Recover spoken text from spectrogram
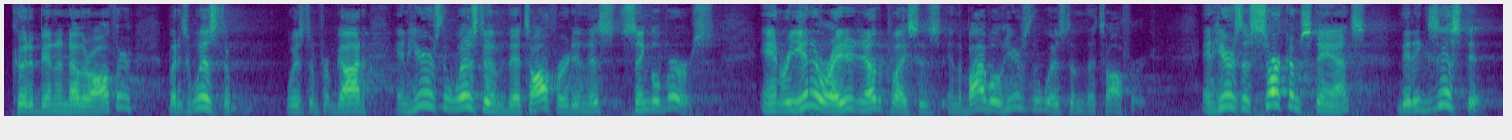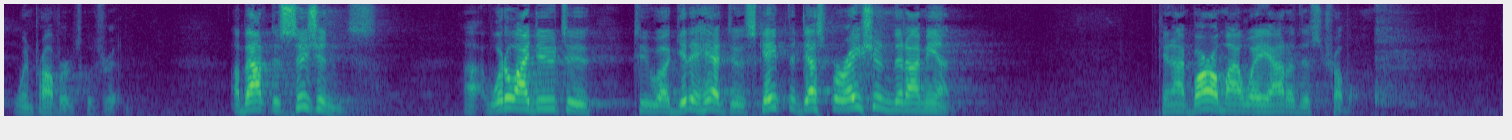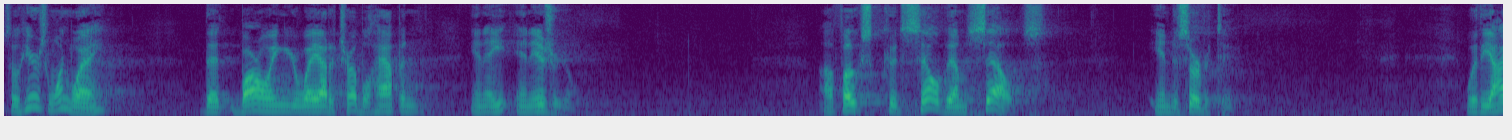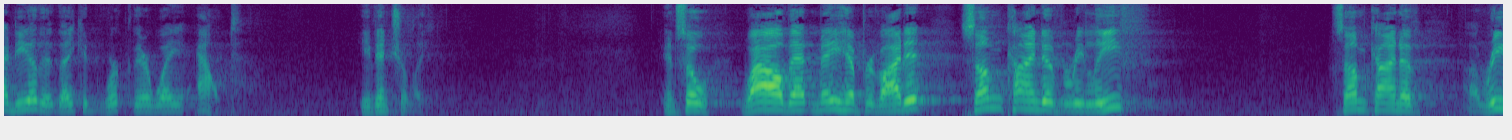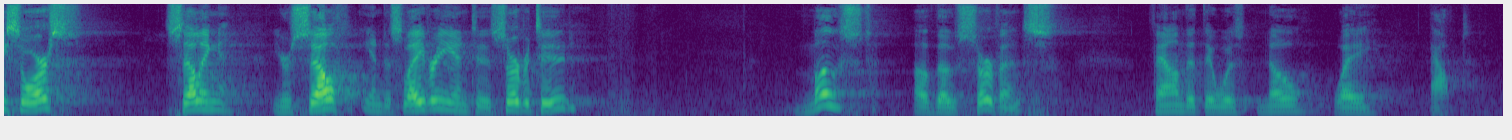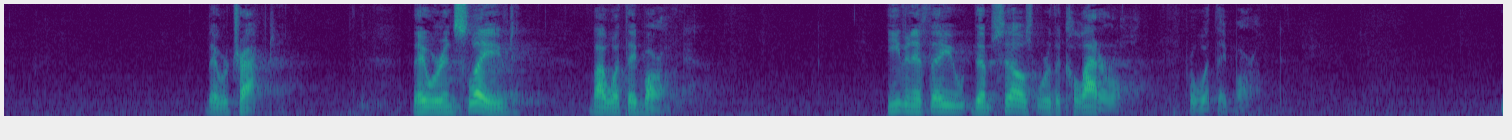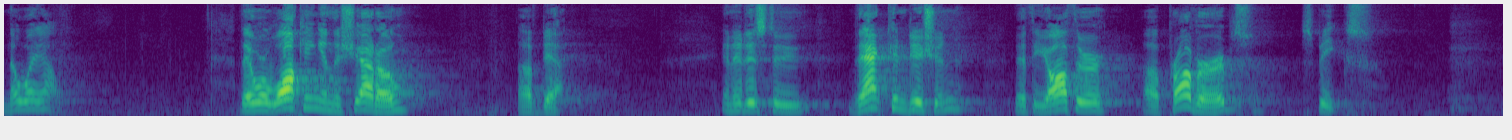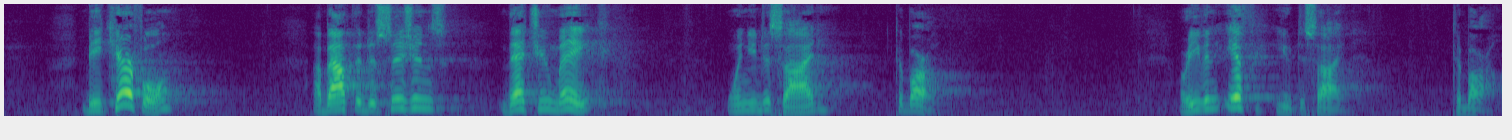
could have been another author, but it's wisdom. Wisdom from God. And here's the wisdom that's offered in this single verse and reiterated in other places in the Bible. Here's the wisdom that's offered. And here's the circumstance that existed when Proverbs was written about decisions. Uh, what do I do to, to uh, get ahead, to escape the desperation that I'm in? Can I borrow my way out of this trouble? So here's one way that borrowing your way out of trouble happened in, in Israel. Uh, folks could sell themselves into servitude with the idea that they could work their way out eventually. And so, while that may have provided some kind of relief, some kind of uh, resource, selling yourself into slavery, into servitude, most of those servants found that there was no way out. They were trapped. They were enslaved by what they borrowed, even if they themselves were the collateral for what they borrowed. No way out. They were walking in the shadow of debt. And it is to that condition that the author of Proverbs speaks. Be careful about the decisions that you make when you decide to borrow. Or even if you decide to borrow.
